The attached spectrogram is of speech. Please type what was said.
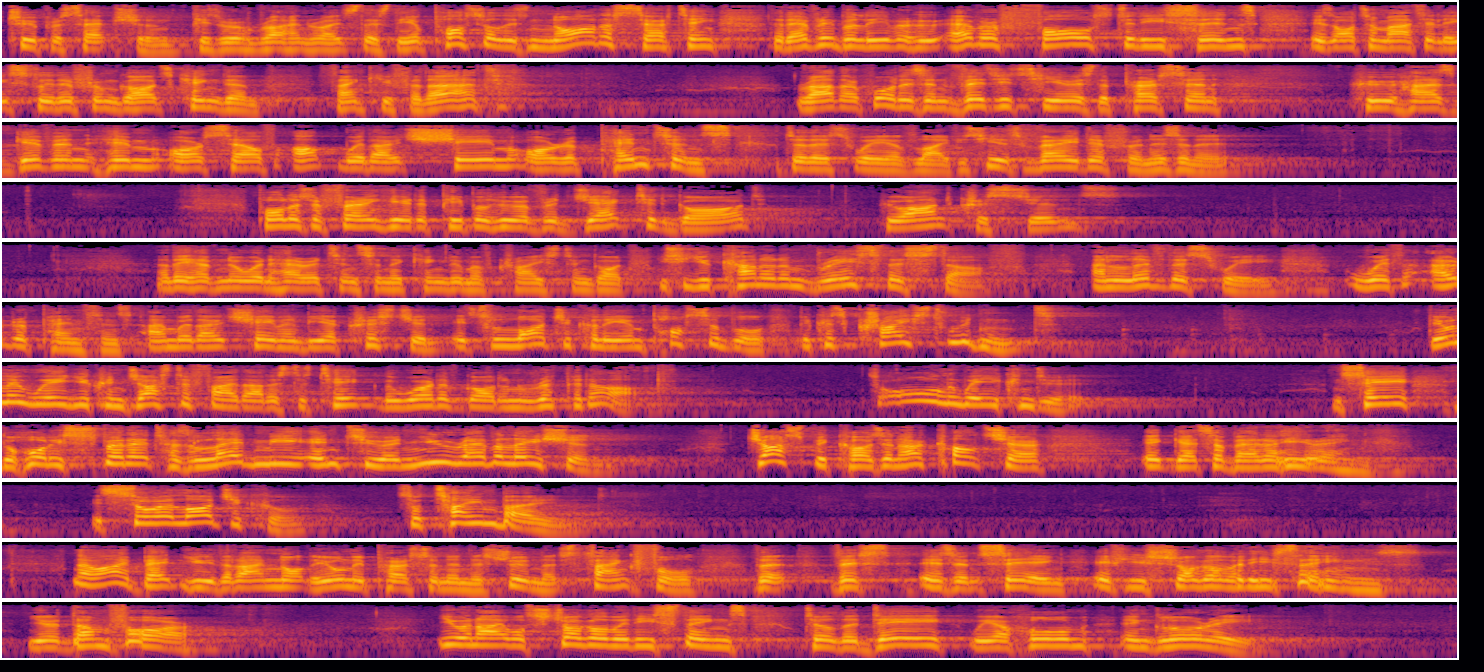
true perception, Peter O'Brien writes this The apostle is not asserting that every believer who ever falls to these sins is automatically excluded from God's kingdom. Thank you for that. Rather, what is envisaged here is the person who has given him or self up without shame or repentance to this way of life. You see, it's very different, isn't it? Paul is referring here to people who have rejected God, who aren't Christians, and they have no inheritance in the kingdom of Christ and God. You see, you cannot embrace this stuff and live this way without repentance and without shame and be a Christian. It's logically impossible because Christ wouldn't. The only way you can justify that is to take the Word of God and rip it up. It's the only way you can do it. And say, the Holy Spirit has led me into a new revelation just because in our culture it gets a better hearing. It's so illogical, so time bound. Now, I bet you that I'm not the only person in this room that's thankful that this isn't saying, if you struggle with these things, you're done for. You and I will struggle with these things till the day we are home in glory.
